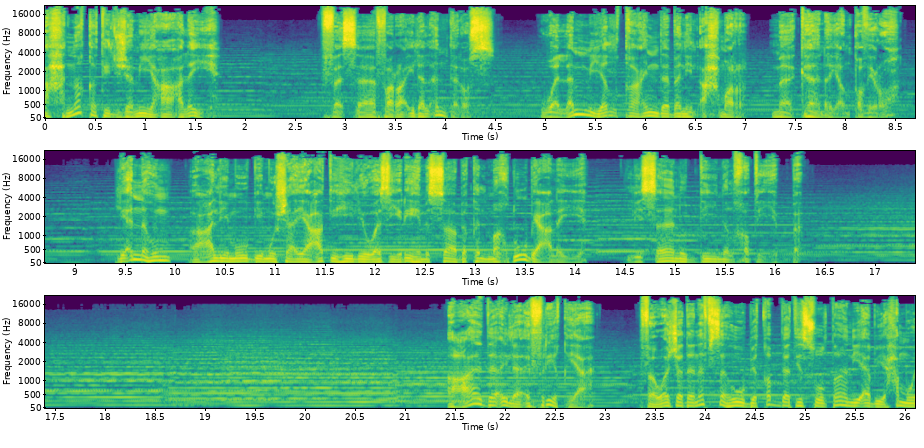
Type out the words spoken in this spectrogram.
أحنقت الجميع عليه. فسافر إلى الأندلس ولم يلق عند بني الأحمر ما كان ينتظره. لأنهم علموا بمشايعته لوزيرهم السابق المغضوب عليه لسان الدين الخطيب. عاد إلى إفريقيا فوجد نفسه بقبضة السلطان أبي حمو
